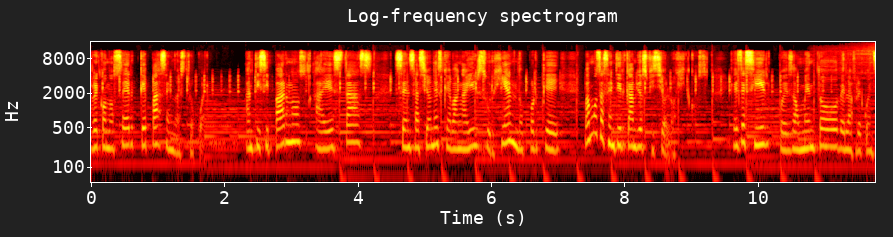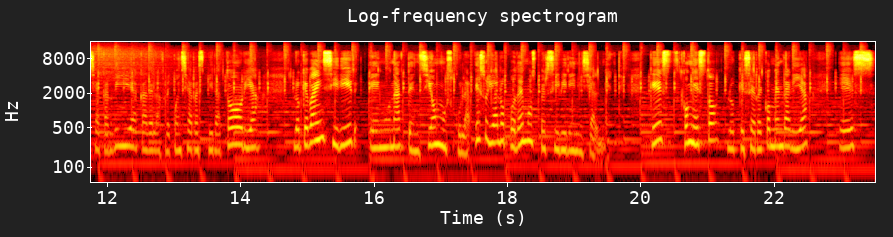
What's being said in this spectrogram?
reconocer qué pasa en nuestro cuerpo, anticiparnos a estas sensaciones que van a ir surgiendo porque vamos a sentir cambios fisiológicos. Es decir, pues aumento de la frecuencia cardíaca, de la frecuencia respiratoria, lo que va a incidir en una tensión muscular. Eso ya lo podemos percibir inicialmente. Que es con esto lo que se recomendaría es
